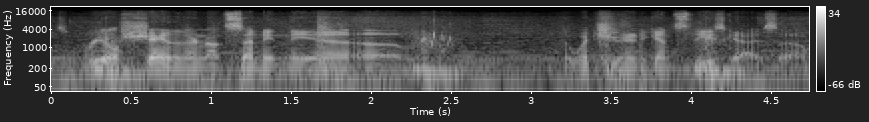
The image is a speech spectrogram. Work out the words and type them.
It's a real shame that they're not sending the uh, um, the witch unit against these guys, though.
